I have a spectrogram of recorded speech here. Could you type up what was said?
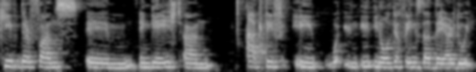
keep their fans um, engaged and active in, in, in all the things that they are doing.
